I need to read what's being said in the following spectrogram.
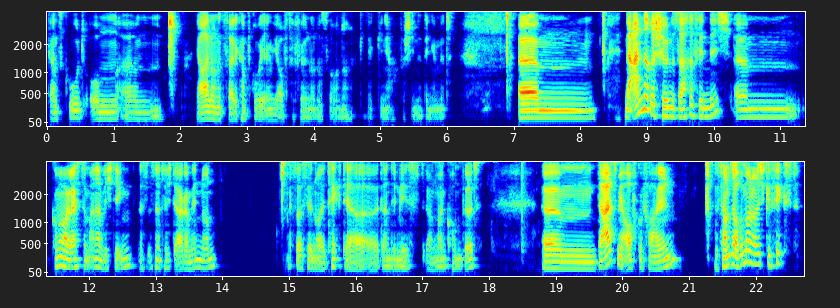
ganz gut, um ähm, ja, noch eine zweite Kampfgruppe irgendwie aufzufüllen oder so. Ne? Gehen ja verschiedene Dinge mit. Ähm, eine andere schöne Sache finde ich, ähm, kommen wir mal gleich zum anderen wichtigen, das ist natürlich der Agamemnon. Das ist der neue Tech, der äh, dann demnächst irgendwann kommen wird. Ähm, da ist mir aufgefallen, das haben sie auch immer noch nicht gefixt.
